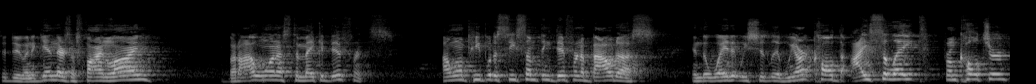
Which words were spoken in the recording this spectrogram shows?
to do. And again, there's a fine line, but I want us to make a difference. I want people to see something different about us in the way that we should live. We aren't called to isolate from culture.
